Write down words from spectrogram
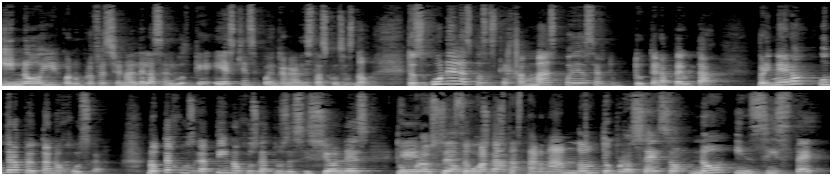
y no ir con un profesional de la salud que es quien se puede encargar de estas cosas, ¿no? Entonces, una de las cosas que jamás puede hacer tu terapeuta Primero, un terapeuta no juzga. No te juzga a ti, no juzga tus decisiones. Tu eh, proceso, cuánto estás tardando. Tu proceso. No insiste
